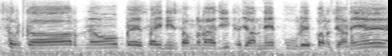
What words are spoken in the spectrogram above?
ਸਰਕਾਰ ਨੂੰ ਪੈਸਾ ਹੀ ਨਹੀਂ ਸਾਂਭਣਾ ਜੀ ਖਜ਼ਾਨੇ ਪੂਰੇ ਭਰ ਜਾਣੇ ਆ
